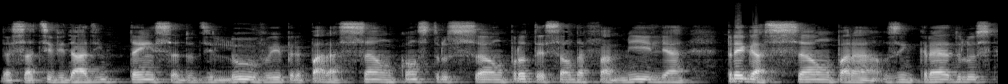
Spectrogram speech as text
dessa atividade intensa do dilúvio e preparação, construção, proteção da família, pregação para os incrédulos,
